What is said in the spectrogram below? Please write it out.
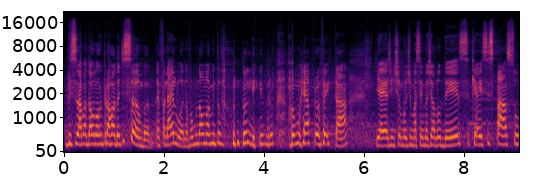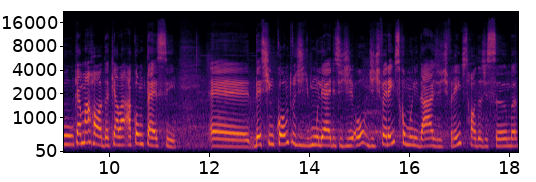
precisava dar o um nome para a roda de samba. Eu falei, ai Luana, vamos dar o um nome do, do, livro, vamos reaproveitar. E aí a gente chamou de Macemba de Aludez, que é esse espaço, que é uma roda que ela acontece é, deste encontro de mulheres de, ou de diferentes comunidades, de diferentes rodas de samba,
